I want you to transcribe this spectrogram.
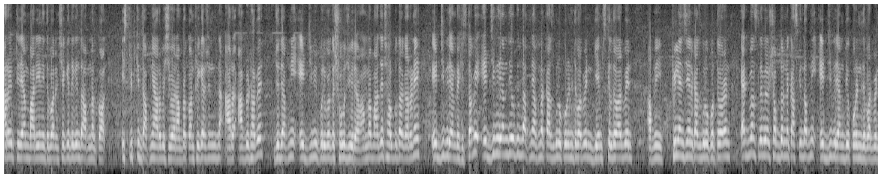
আরও একটি র্যাম বাড়িয়ে নিতে পারেন। সেক্ষেত্রে কিন্তু আপনার কল স্পিড কিন্তু আপনি আরও বেশি পাবেন। আপনার কনফিগারেশন কিন্তু আরও আপডেট হবে। যদি আপনি এইট জিবির পরিবর্তে ষোলো জিবি র্যাম আমরা বাজেট স্বল্পতার কারণে এইট জিবি র্যাম রেখেছি। তবে এইট জিবি র্যাম দিয়েও কিন্তু আপনি আপনার কাজগুলো করে নিতে পারবেন গেমস খেলতে পারবেন আপনি ফ্রিল্যান্সিংয়ের কাজগুলো করতে পারেন। অ্যাডভান্স লেভেলের সব ধরনের কাজ কিন্তু আপনি এইট জিবি র্যাম দিয়ে করে নিতে পারবেন।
